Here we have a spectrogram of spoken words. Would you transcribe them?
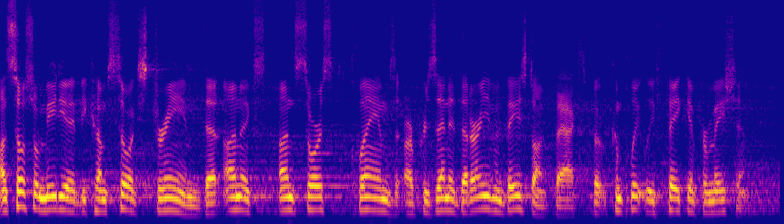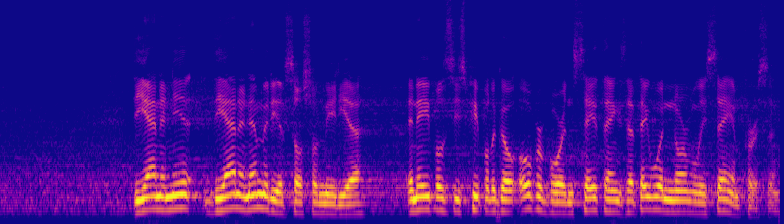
On social media, it becomes so extreme that unsourced claims are presented that aren't even based on facts, but completely fake information. The, anony- the anonymity of social media enables these people to go overboard and say things that they wouldn't normally say in person.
